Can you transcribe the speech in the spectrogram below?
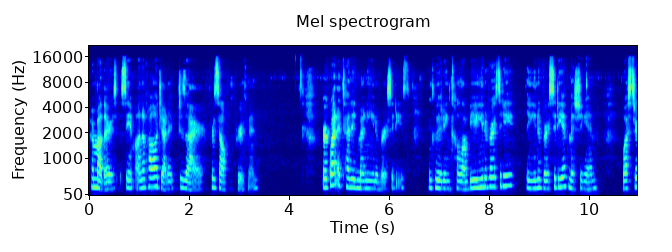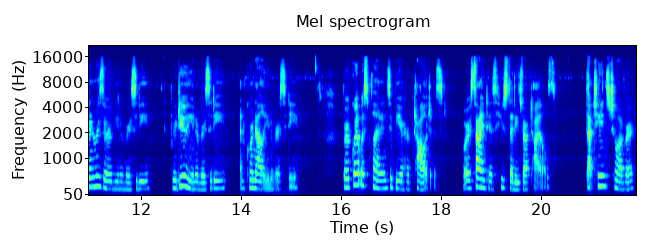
her mother's same unapologetic desire for self-improvement. Bourke-White attended many universities, including Columbia University, the University of Michigan, Western Reserve University, Purdue University, and Cornell University. Bourke-White was planning to be a herpetologist, or a scientist who studies reptiles. That changed, however,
